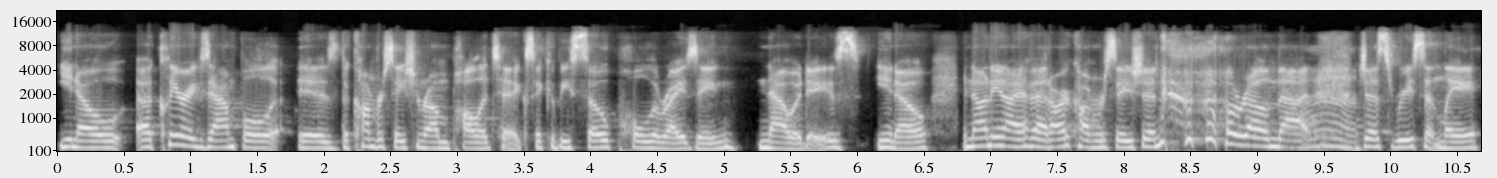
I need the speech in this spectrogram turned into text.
You know a clear example is the conversation around politics. It could be so polarizing nowadays you know. And nani and i have had our conversation around that just recently.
